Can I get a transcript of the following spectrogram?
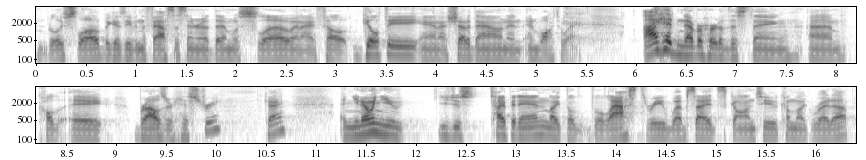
really slow because even the fastest internet then was slow, and I felt guilty, and I shut it down and, and walked away. I had never heard of this thing um, called a browser history, okay? And you know when you, you just type it in, like the, the last three websites gone to come like right up?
